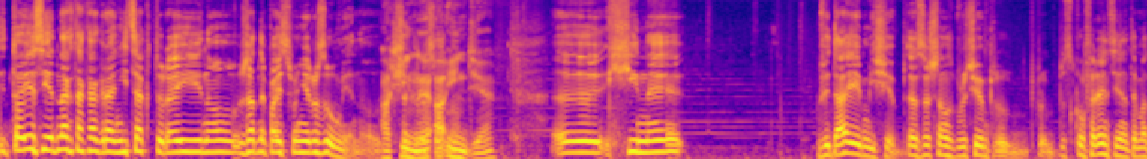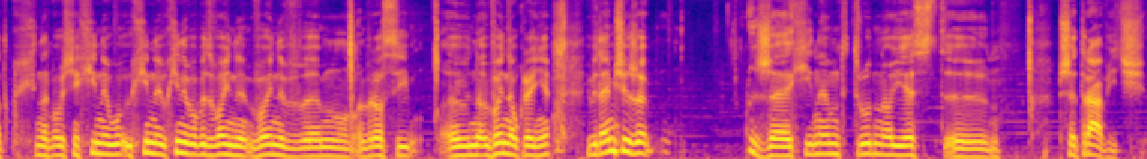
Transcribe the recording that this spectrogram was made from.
I, to jest jednak taka granica, której no, żadne państwo nie rozumie. No, a Chiny, a Indie? Y, Chiny wydaje mi się, teraz zresztą zwróciłem z konferencji na temat właśnie Chiny, Chiny, Chiny wobec wojny, wojny w, w Rosji, no, wojny na Ukrainie. I wydaje mi się, że, że Chinom trudno jest y, przetrawić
